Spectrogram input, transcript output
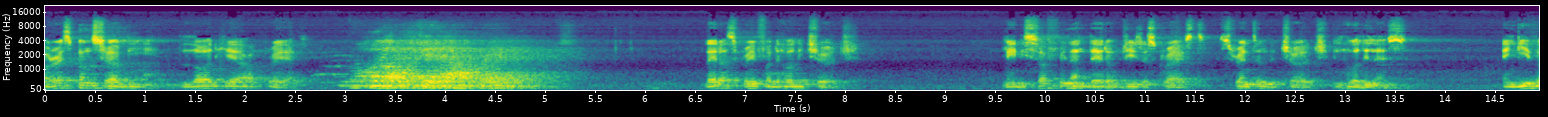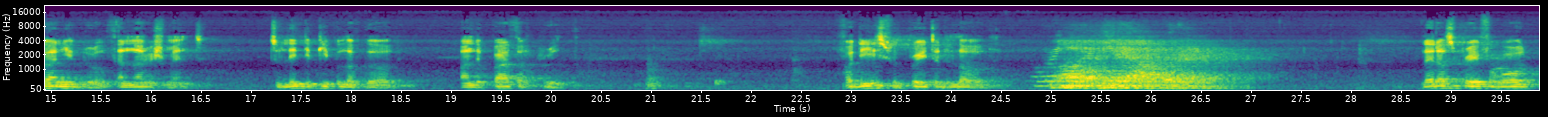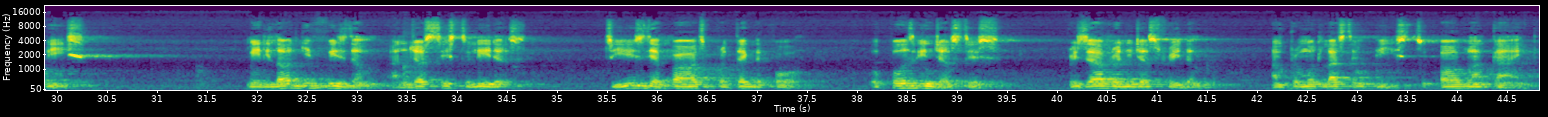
Our response shall be, Lord, hear our prayers. Let us pray for the Holy Church. May the suffering and death of Jesus Christ strengthen the church in holiness and give her new growth and nourishment to lead the people of God on the path of truth. For this we pray to the Lord, Let us pray for world peace. May the Lord give wisdom and justice to leaders to use their power to protect the poor, oppose injustice, preserve religious freedom, and promote lasting peace to all mankind.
